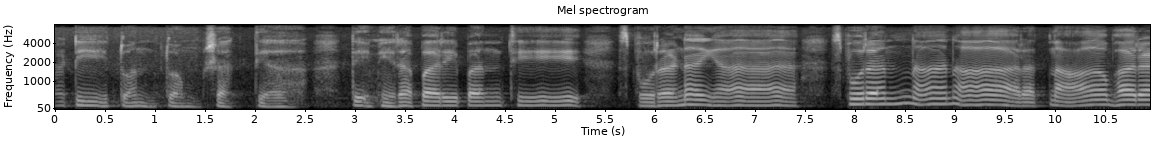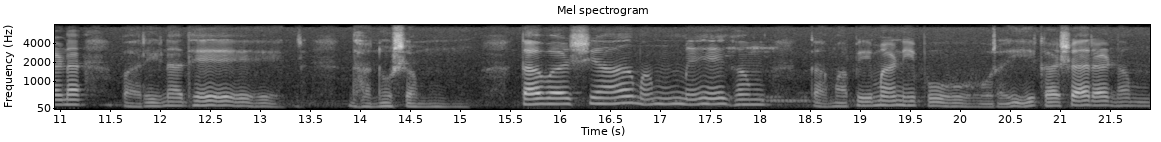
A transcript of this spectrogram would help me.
अटी त्वं त्वं शक्त्या तिमिरपरिपन्थी स्फुरणया स्फुरन्नानारत्नाभरणपरिणधेर् धनुषं, तव श्यामं मेघं, कमपि मणिपूरैकशरणं।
